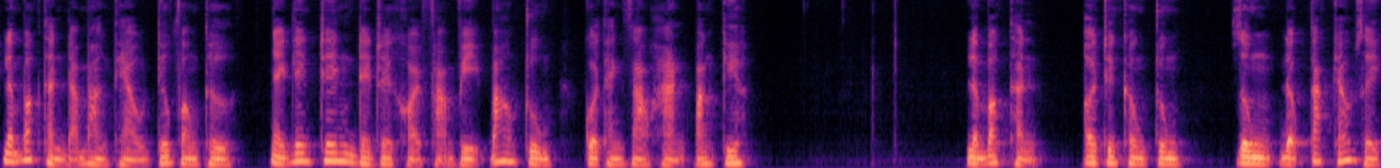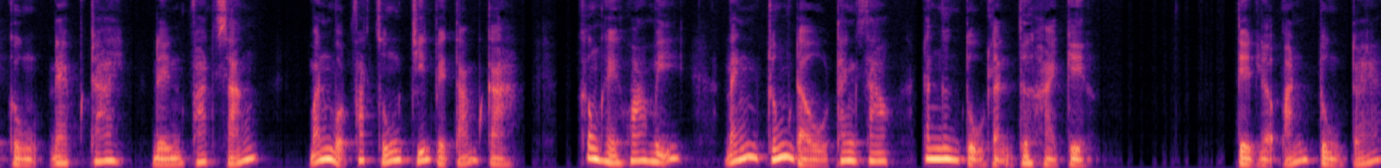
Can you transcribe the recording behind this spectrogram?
Lâm Bắc Thần đã mang theo Tiêu Phong Thư nhảy lên trên để rời khỏi phạm vi bao trùm của thành rào hàn băng kia. Lâm Bắc Thần ở trên không trung dùng động tác kéo dây cùng đẹp trai đến phát sáng, bắn một phát súng 9.8K, không hề hoa mỹ, đánh trúng đầu thanh sao đang ngưng tụ lần thứ hai kia. Tiền lửa bắn tung tóe.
